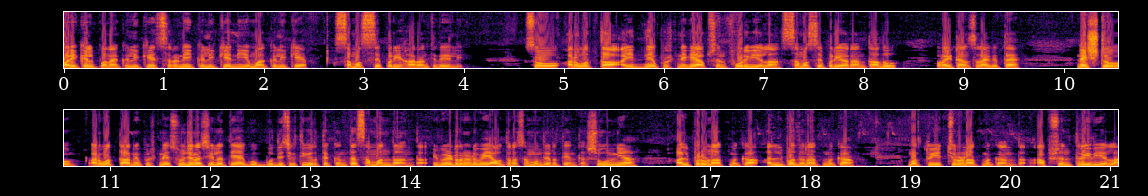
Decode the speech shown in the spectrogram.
ಪರಿಕಲ್ಪನಾ ಕಲಿಕೆ, ಸರಣಿ ಕಲಿಕೆ, ನಿಯಮ ಕಲಿಕೆ, ಸಮಸ್ಯೆ ಪರಿಹಾರ ಅಂತಿದೆ ಇಲ್ಲಿ. ಸೊ ಅರವತ್ತ ಐದನೇ ಪ್ರಶ್ನೆಗೆ ಆಪ್ಷನ್ ಫೋರ್ ಇದೆಯಲ್ಲ, ಸಮಸ್ಯೆ ಪರಿಹಾರ ಅಂತ ಅದು ರೈಟ್ ಆನ್ಸರ್ ಆಗುತ್ತೆ. ನೆಕ್ಸ್ಟು ಅರವತ್ತಾರನೇ ಪ್ರಶ್ನೆ, ಸೃಜನಶೀಲತೆ ಹಾಗೂ ಬುದ್ಧಿಶಕ್ತಿಗೆ ಇರತಕ್ಕಂಥ ಸಂಬಂಧ ಅಂತ. ಇವೆರಡರ ನಡುವೆ ಯಾವ ಥರ ಸಂಬಂಧ ಇರುತ್ತೆ ಅಂತ. ಶೂನ್ಯ ಅಲ್ಪ ಋಣಾತ್ಮಕ ಅಲ್ಪ ಧನಾತ್ಮಕ ಮತ್ತು ಹೆಚ್ಚು ಋಣಾತ್ಮಕ ಅಂತ. ಆಪ್ಷನ್ ತ್ರೀ ಇದೆಯಲ್ಲ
